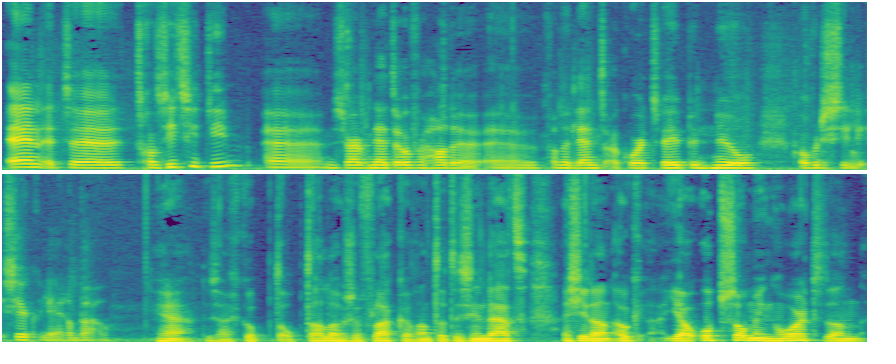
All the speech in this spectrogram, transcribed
En het uh, transitieteam, uh, dus waar we het net over hadden, uh, van het Lenteakkoord 2.0 over de circulaire bouw. Ja, dus eigenlijk op, op talloze vlakken. Want dat is inderdaad, als je dan ook jouw opsomming hoort, dan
